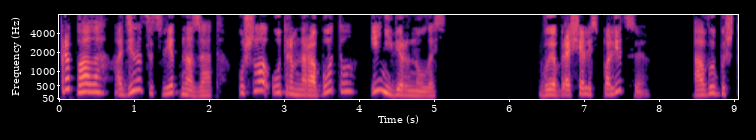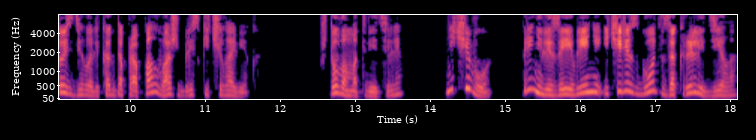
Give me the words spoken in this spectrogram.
Пропала одиннадцать лет назад. Ушла утром на работу и не вернулась. Вы обращались в полицию? А вы бы что сделали, когда пропал ваш близкий человек? Что вам ответили? Ничего. Приняли заявление и через год закрыли дело,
